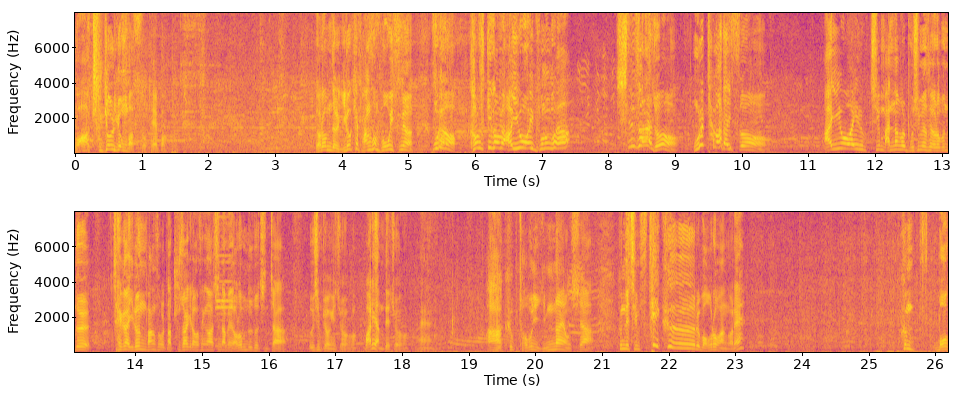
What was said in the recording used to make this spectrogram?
와 주결경 봤어. 대박. 여러분들 이렇게 방송 보고 있으면 뭐야 가로수길 가면 아이오아이 보는 거야? 신선하죠? 올 때마다 있어. 아이오아이를 지금 만난 걸 보시면서 여러분들 제가 이런 방송을 다 주작이라고 생각하신다면 여러분들도 진짜 의심병이죠. 말이 안 되죠. 예. 아그 저분이 임나영 씨야? 근데 지금 스테이크를 먹으러 간 거네 그럼 뭐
